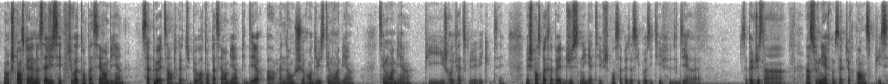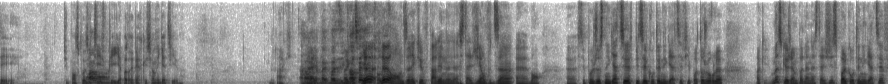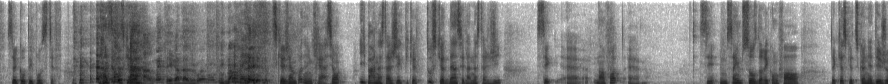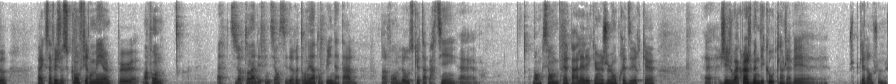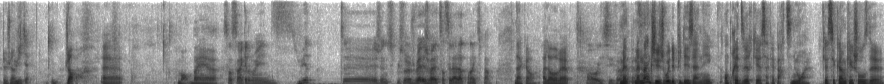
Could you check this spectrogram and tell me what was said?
Donc je pense que la nostalgie, c'est tu vois ton passé en bien, ça peut être ça en tout cas, tu peux voir ton passé en bien, puis te dire, oh maintenant où je suis rendu, c'était moins bien, c'est moins bien, puis je regrette ce que j'ai vécu, tu sais. Mais je pense pas que ça peut être juste négatif, je pense que ça peut être aussi positif de dire, euh, ça peut être juste un, un souvenir comme ça que tu repenses, puis c'est. Tu le penses positif, puis il n'y a pas de répercussions négatives. Ah ouais, ben, vas-y, Ok. François. Là, on dirait que vous parlez de nostalgie en vous disant, euh, bon, euh, c'est pas juste négatif, puis tu sais, le côté négatif, il est pas toujours là. Ok, moi, ce que j'aime pas de la nostalgie, c'est pas le côté négatif, c'est le côté positif. Dans le sens que. Tabarnak, t'es rabat-joie, mon gars. Non, mais ce que j'aime pas d'une création hyper nostalgique, puis que tout ce qu'il y a dedans, c'est de la nostalgie, c'est que, euh, dans le fond, euh, c'est une simple source de réconfort de qu'est-ce que tu connais déjà. Fait que ça fait juste confirmer un peu. euh, en fond, euh, si je retourne à la définition, c'est de retourner dans ton pays natal, dans le fond, là où ce que t'appartiens. euh, donc, si on me fait le parallèle avec un jeu, on pourrait dire que euh, j'ai joué à Crash Bandicoot quand j'avais. euh, je sais plus quel âge, mais j'étais jeune. 8 ans. Genre. euh, bon, ben. euh, Sorti en 98. euh, je ne suis plus sûr. Je vais, je vais te sortir la date pendant que tu parles. D'accord. Alors, euh, Ah oui, maintenant que j'ai joué depuis des années, on pourrait dire que ça fait partie de moi. Que c'est comme quelque chose de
